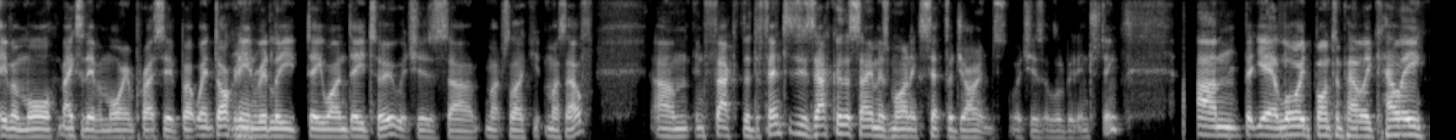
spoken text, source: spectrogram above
even more makes it even more impressive. But went Doherty Mm. and Ridley D one D two, which is uh, much like myself. Um, in fact, the defense is exactly the same as mine, except for Jones, which is a little bit interesting. Um, but yeah, Lloyd, Bontempelli, Kelly,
